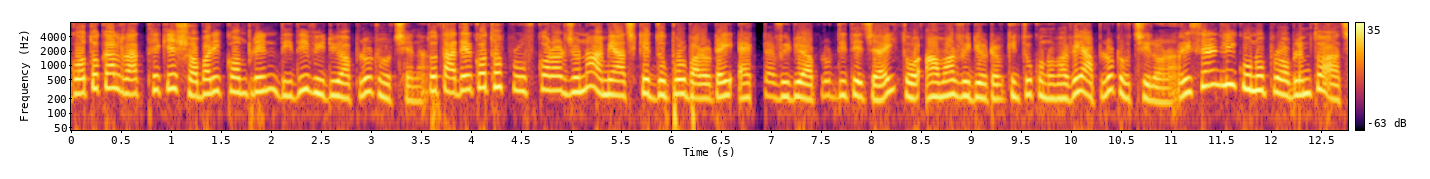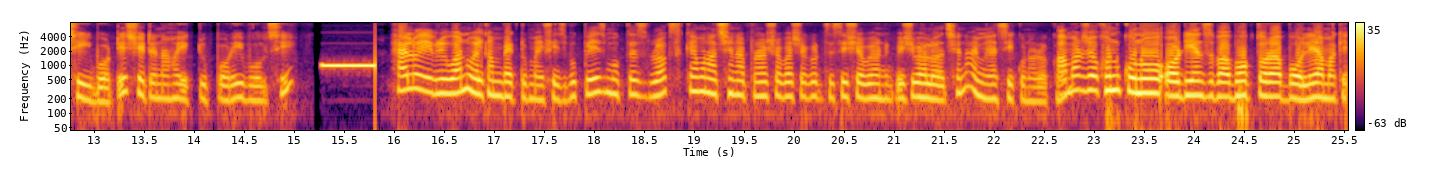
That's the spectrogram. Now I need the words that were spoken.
গতকাল রাত থেকে সবারই কমপ্লেন, দিদি ভিডিও আপলোড হচ্ছে না। তো তাদের কথা প্রুফ করার জন্য আমি আজকে দুপুর বারোটায় একটা ভিডিও আপলোড দিতে চাই। তো আমার ভিডিওটাও কিন্তু কোনোভাবেই আপলোড হচ্ছিল না। রিসেন্টলি কোনো প্রবলেম তো আছেই বটে, সেটা না হয় একটু পরেই বলছি। Hello everyone welcome back to my Facebook page Muktaj blogs কেমন আছেন আপনারা? সব আশা করতেছি সবাই অনেক বেশি ভালো আছেন, আমি আছি কোনো রকম। আমার যখন কোনো অডিয়েন্স বা ভক্তরা বলে, আমাকে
